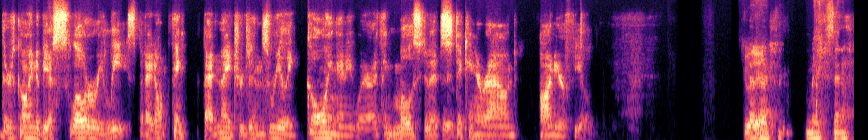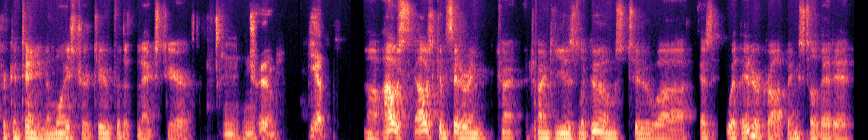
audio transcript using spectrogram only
there's going to be a slower release. But I don't think that nitrogen's really going anywhere. I think most of it's hmm. sticking around on your field. Good. That actually makes sense for containing the moisture too for the next year. Mm-hmm. True. Yep. Uh, I was I was considering try, trying to use legumes to uh, as with intercropping so that it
